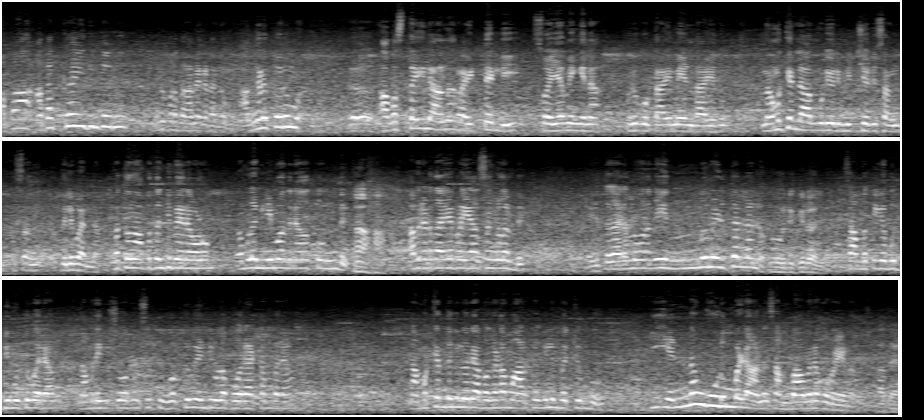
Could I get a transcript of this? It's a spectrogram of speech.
അപ്പോൾ അതൊക്കെ ഇതിന്റെ ഒരു ഒരു പ്രധാന ഘടകം. അങ്ങനത്തെ ഒരു അവസ്ഥയിലാണ് റൈറ്റല്ലി സ്വയം ഇങ്ങനെ ഒരു കൂട്ടായ്മ ഉണ്ടായതും നമുക്കെല്ലാം കൂടി ഒരുമിച്ച് ഒരു ഇതിൽ വരണം പത്ത് നാൽപ്പത്തഞ്ച് പേരോളം നമ്മൾ മിനിമം അതിനകത്തുണ്ട്. അവരുടേതായ പ്രയാസങ്ങളുണ്ട്. എഴുത്തുകാരെന്ന് പറഞ്ഞാൽ എന്നും എഴുത്തല്ലല്ലോ. ഒരിക്കലും അല്ല. സാമ്പത്തിക ബുദ്ധിമുട്ട് വരാം നമ്മുടെ ഇൻഷുറൻസ് തുകക്ക് വേണ്ടിയുള്ള പോരാട്ടം വരാം. നമുക്കെന്തെങ്കിലും ഒരു അപകടം ആർക്കെങ്കിലും പറ്റുമ്പോൾ ഈ എണ്ണം കൂടുമ്പോഴാണ് സംഭാവന കുറയണത്. അതെ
